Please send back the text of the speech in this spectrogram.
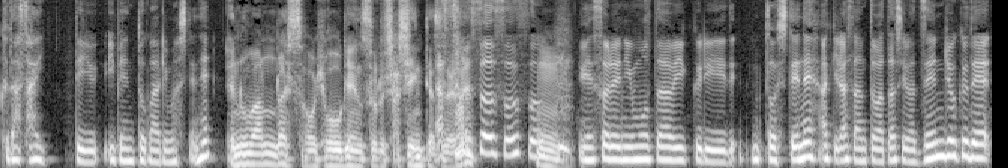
くださいってっていうイベントがありましてね。N1 らしさを表現する写真ってやあつだよね。そうそうそうそう、うんえそれにモーターウィークリーとしてねあきらさんと私は全力で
